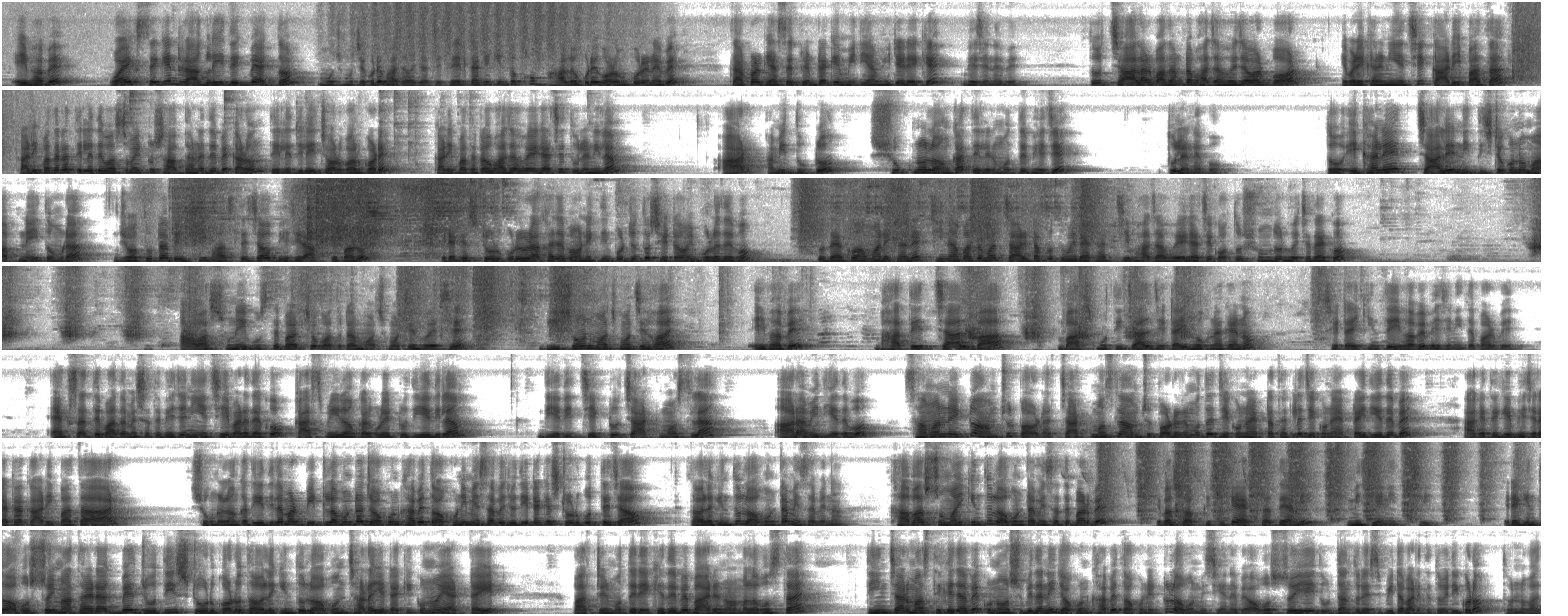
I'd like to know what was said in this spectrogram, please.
এইভাবে কয়েক সেকেন্ড রাখলেই দেখবে একদম মুচমুচে করে ভাজা হয়ে যাচ্ছে। তেলটাকে কিন্তু খুব ভালো করে গরম করে নেবে, তারপর গ্যাসের ফ্লেমটাকে মিডিয়াম হিটে রেখে ভেজে নেবে। তো চাল আর বাদামটা ভাজা হয়ে যাওয়ার পর এবার এখানে নিয়েছি কারি পাতা। কারি পাতাটা তেলে দেওয়ার সময় একটু সাবধানে দেবে, কারণ তেলে দিলেই চড়বড় করে। কারি পাতাটাও ভাজা হয়ে গেছে, তুলে নিলাম। আর আমি দুটো শুকনো লঙ্কা তেলের মধ্যে ভেজে তুলে নেব। তো এখানে চালের নির্দিষ্ট কোনো মাপ নেই। তোমরা যতটা বেশি ভাজতে চাও ভেজে রাখতে পারো। এটাকে স্টোর করেও রাখা যাবে অনেক দিন পর্যন্ত, সেটাও আমি বলে দেব। তো দেখো আমার এখানে চীনা আর চালটা প্রথমে দেখাচ্ছি, ভাজা হয়ে গেছে, কত সুন্দর হয়েছে দেখো। আওয়াজ শুনেই বুঝতে পারছ কতটা মচমচে হয়েছে। ভীষণ মচমচে হয়। এইভাবে ভাতের চাল বা বাসমতি চাল যেটাই হোক না কেন, সেটাই কিন্তু এইভাবে ভেজে নিতে পারবে। একসাথে বাদামের সাথে ভেজে নিয়েছি। এবারে দেখো, কাশ্মীরি লঙ্কার গুঁড়ো একটু দিয়ে দিলাম। দিয়ে দিচ্ছি একটু চাট মশলা। আর আমি দিয়ে দেবো সামান্য একটু আমচুর পাউডার। চাট মশলা, আমচুর পাউডারের মধ্যে যে কোনো একটা থাকলে যে কোনো একটাই দিয়ে দেবে। আগে থেকে ভেজে রাখা কারি পাতা আর শুকনো লঙ্কা দিয়ে দিলাম। আর বিট লবণটা যখন খাবে তখনই মেশাবে। যদি এটাকে স্টোর করতে চাও, তাহলে কিন্তু লবণটা মেশাবে না। খাবার সময় কিন্তু লবণটা মেশাতে পারবে। এবার সব কিছুকে একসাথে আমি মিশিয়ে নিচ্ছি। এটা কিন্তু অবশ্যই মাথায় রাখবে, যদি স্টোর করো তাহলে কিন্তু লবণ ছাড়াই এটাকে কোনো এয়ারটাইট পাত্রের মধ্যে রেখে দেবে বাইরে নর্মাল অবস্থায়। তিন চার মাস থেকে যাবে, কোনো অসুবিধা নেই, যখন খাবে তখন একটু লবণ মিশিয়ে নেবে। অবশ্যই এই দুর্দান্ত রেসিপিটা বাড়িতে তৈরি করো। ধন্যবাদ।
